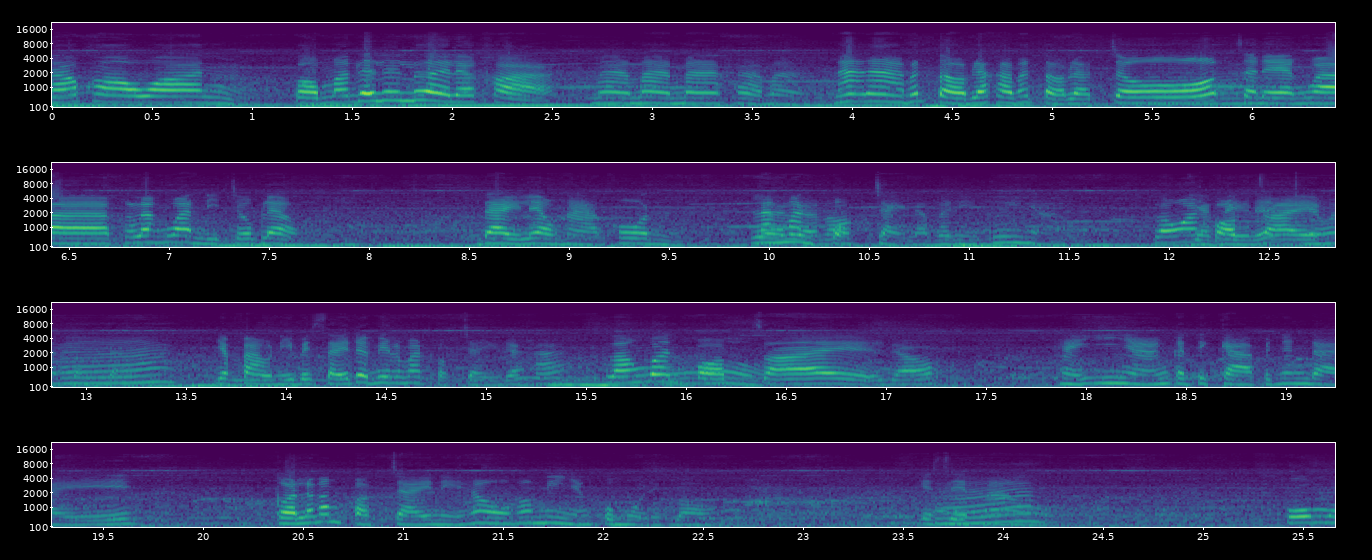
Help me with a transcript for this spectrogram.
นภาวัน ตอบมาได้เรื่อย ๆ เลยค่ะ มามามาค่ะมาหน้าหน้าเพิ่นตอบแล้วค่ะเพิ่นตอบแล้วจบ แสดงว่ารางวัลนี่จบแล้ว ได้แล้วหาคนรางวัลได้แล้วเนอะปลอบใจแล้วบัดนี้คือหยังรางวัลปลอบใจอยากได้รางวัลปลอบใจอืมอย่าเป่านี้ไปใส่เดี๋ยวมีรางวัลปลอบใจอีกนะคะรางวัลปลอบใจเดี๋ยวให้อีหยังกติกาเป็นยังไงก่อนระหว่างปลอบใจนี่เฮาเฮามีหยังโปรโมทอีกบ่เอเซฟเฮาโปรโม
